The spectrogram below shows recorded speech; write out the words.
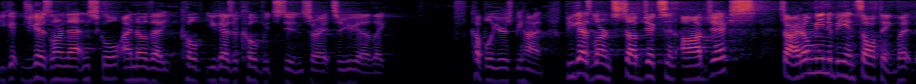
You you guys learn that in school? I know that COVID, you guys are COVID students, right? So you're like a couple years behind. But you guys learned subjects and objects. Sorry, I don't mean to be insulting, but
